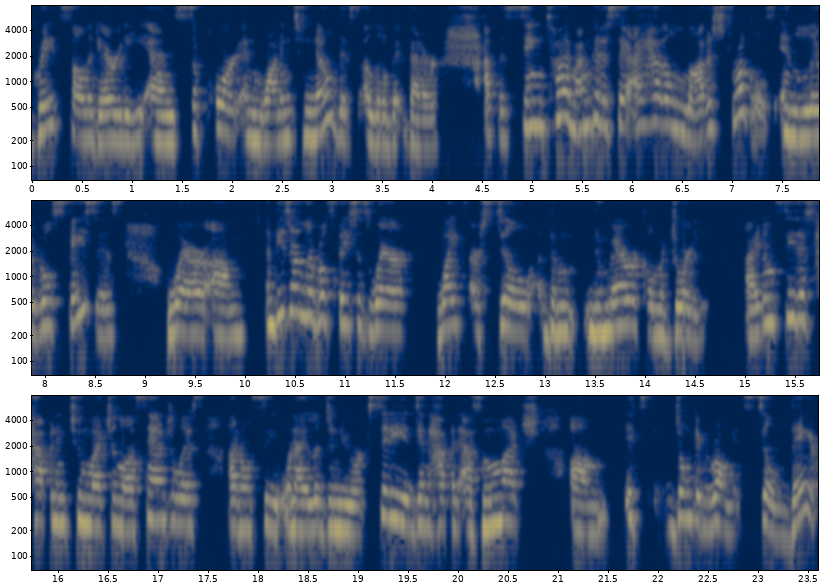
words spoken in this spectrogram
great solidarity and support and wanting to know this a little bit better. At the same time, I'm going to say I had a lot of struggles in liberal spaces where, um, and these are liberal spaces where whites are still the numerical majority. I don't see this happening too much in Los Angeles. I don't see when I lived in New York City, it didn't happen as much. Um, it's don't get me wrong, it's still there,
